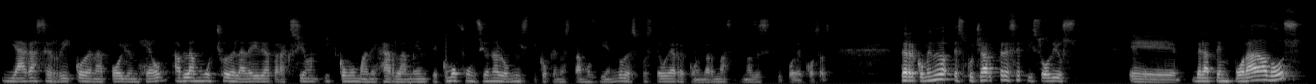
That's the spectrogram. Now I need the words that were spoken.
y hágase rico de Napoleon Hill, habla mucho de la ley de atracción y cómo manejar la mente, cómo funciona lo místico que no estamos viendo. Después te voy a recomendar más, más de ese tipo de cosas. Te recomiendo escuchar tres episodios eh, de la temporada 2.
